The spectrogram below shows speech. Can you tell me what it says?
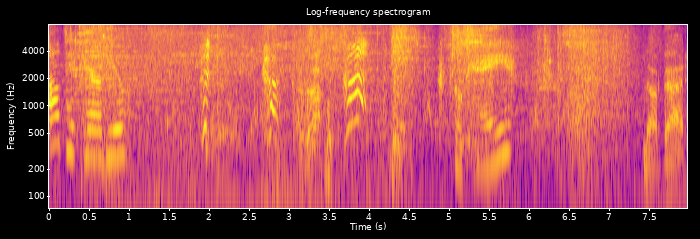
I'll take care of you. Okay. Not bad.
